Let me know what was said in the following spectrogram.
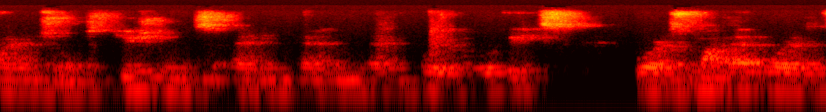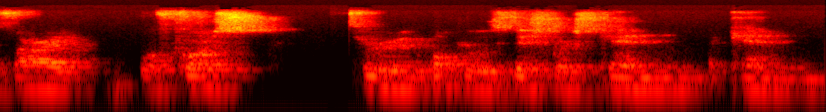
financial institutions and, and, and political elites, whereas, uh, whereas right, of course, through populist discourse can, can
